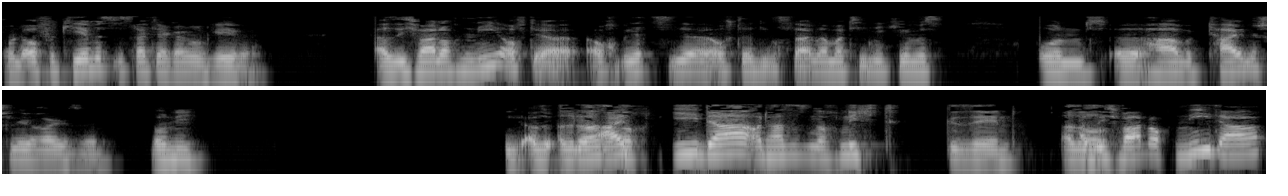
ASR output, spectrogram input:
und auch für Kirmes ist das ja gang und gäbe. Also ich war noch nie auf der, auch jetzt hier auf der Dienstlager Martini Kirmes und äh, habe keine Schlägerei gesehen. Noch nie. Also, Also du ein- noch nie da und hast es noch nicht gesehen. Also, Also, ich war noch nie da.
